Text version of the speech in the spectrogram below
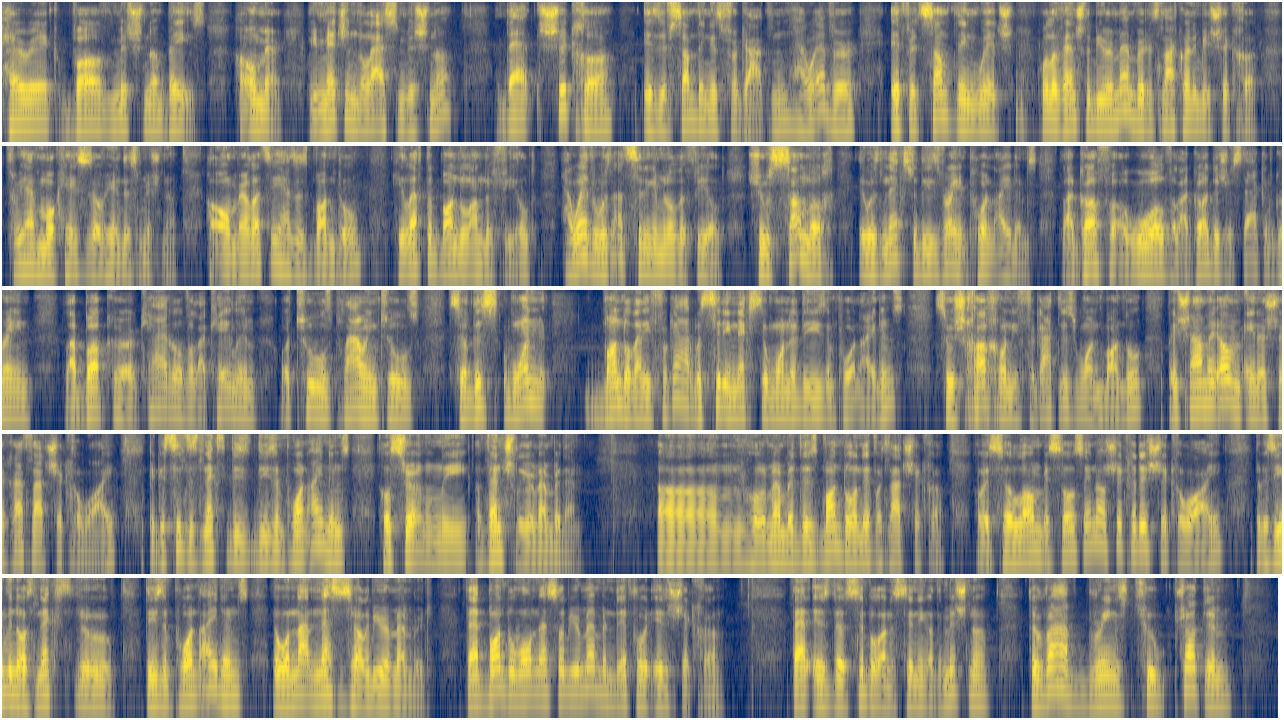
Perek Vav Mishnah Beis. Homer. We mentioned the last Mishnah that shikha is if something is forgotten. However, if it's something which will eventually be remembered, it's not going to be shikha. So we have more cases over here in this Mishnah. Omer, let's say he has his bundle. He left the bundle on the field. However, it was not sitting in the middle of the field. Shu samuch, it was next to these very important items. La gofa, a wall, velagodish, a stack of grain, la baka, or cattle, velakalim, or tools, plowing tools. So this one bundle that he forgot was sitting next to one of these important items. So Shchachon, he forgot this one bundle. But. That's not shikha. Why? Because since it's next to these, these important items, he'll certainly eventually remember them. Um, he'll remember this bundle, and therefore it's not shikha. But he'll still say no shikha is shikha. Why? Because even though it's next to these important items, it will not necessarily be remembered. That bundle won't necessarily be remembered, therefore it is shikha. That is the simple understanding of the Mishnah. The Rav brings two pshatim,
